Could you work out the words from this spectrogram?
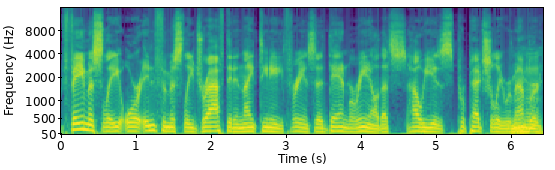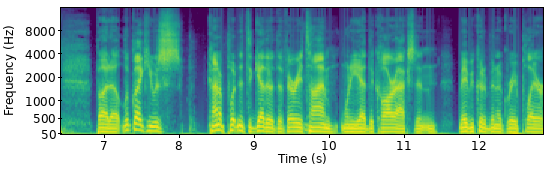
famously or infamously drafted in 1983 instead of Dan Marino. That's how he is perpetually remembered. But uh, looked like he was kind of putting it together at the very time when he had the car accident and maybe could have been a great player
